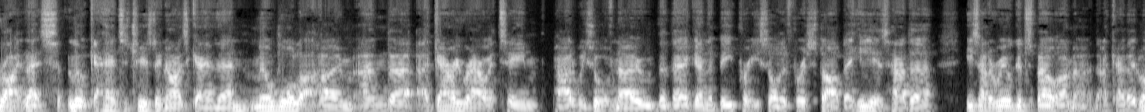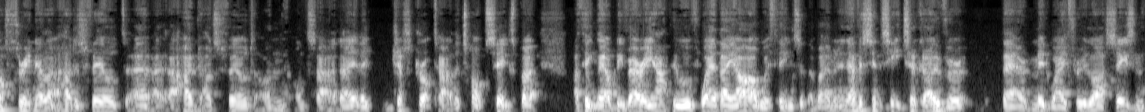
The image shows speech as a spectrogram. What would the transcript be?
Right, let's look ahead to Tuesday night's game then. Millwall at home and uh, a Gary Rowett team. Pad, we sort of know that they're going to be pretty solid for a start, but he has had a he's had a real good spell. I okay, they lost three 0 at Huddersfield uh, at home to Huddersfield on on Saturday. They just dropped out of the top six, but I think they'll be very happy with where they are with things at the moment. And ever since he took over there midway through last season,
